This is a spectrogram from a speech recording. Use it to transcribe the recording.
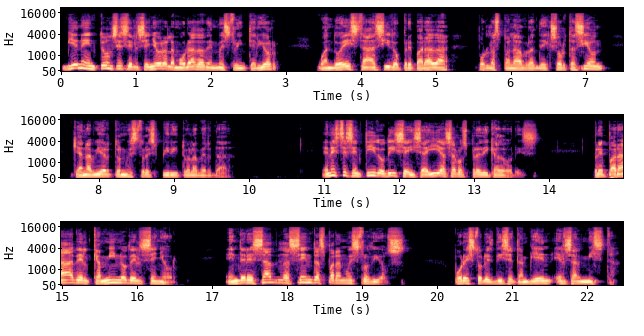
viene entonces el Señor a la morada de nuestro interior, cuando ésta ha sido preparada por las palabras de exhortación que han abierto nuestro espíritu a la verdad. En este sentido dice Isaías a los predicadores, Preparad el camino del Señor, enderezad las sendas para nuestro Dios. Por esto les dice también el salmista,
